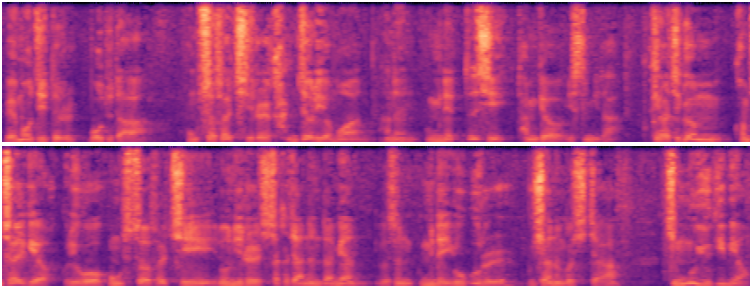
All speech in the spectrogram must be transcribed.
메모지들 모두 다 공수처 설치를 간절히 염원하는 국민의 뜻이 담겨 있습니다. 국회가 지금 검찰개혁 그리고 공수처 설치 논의를 시작하지 않는다면 이것은 국민의 요구를 무시하는 것이자 직무유기며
